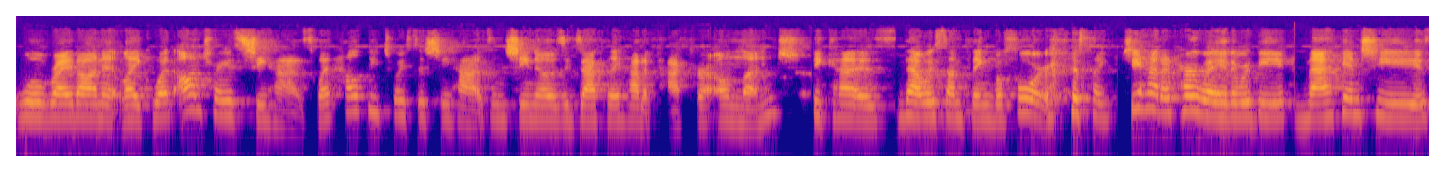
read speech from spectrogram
we'll write on it like what entrees she has, what healthy choices she has, and she knows exactly how to pack her own lunch because that was something before. it's like she had it her way. There would be mac and cheese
